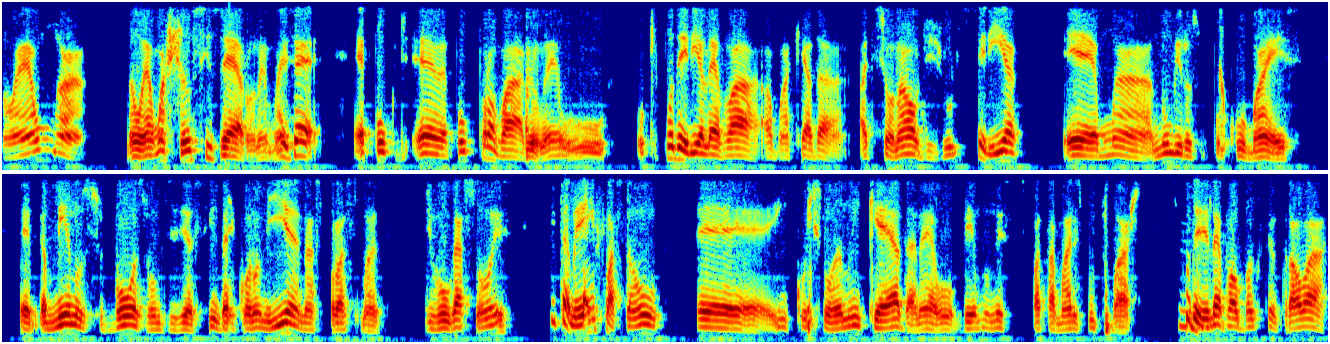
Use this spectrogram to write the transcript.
não é uma não é uma chance zero, né? Mas é, é pouco é pouco provável, né? O, o que poderia levar a uma queda adicional de juros seria é, uma, números um pouco mais, é, menos bons, vamos dizer assim, da economia nas próximas divulgações e também a inflação é, em, continuando em queda, né, ou mesmo nesses patamares muito baixos. Uhum. Poderia levar o Banco Central a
